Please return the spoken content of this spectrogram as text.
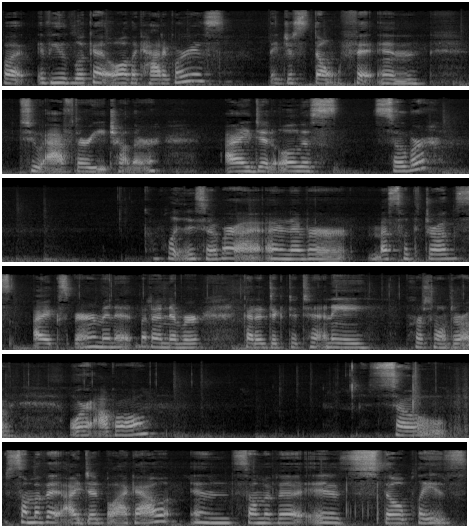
But if you look at all the categories, they just don't fit in to after each other. I did all this sober completely sober. I, I never messed with drugs. I experimented, but I never got addicted to any personal drug or alcohol. So some of it I did black out, and some of it is still plays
